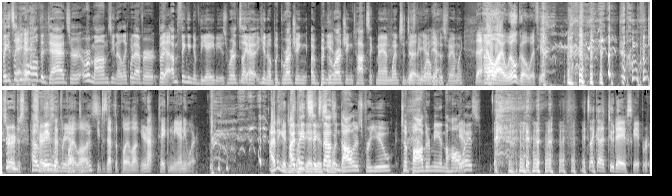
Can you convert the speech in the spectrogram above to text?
Like it's like you know all the dads or, or moms, you know, like whatever. But Yeah. I'm thinking of the '80s where it's like Yeah. a you know begrudging a begrudging toxic man went to Disney. World with his family. The hell I will go with you, I'm wondering sir. Just how sir, they you just would have to play react to along. this. You just have to play along. You're not taking me anywhere. I think it just I like paid the idea six of someone- thousand dollars for you to bother me in the hallways. It's like a two-day escape room.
